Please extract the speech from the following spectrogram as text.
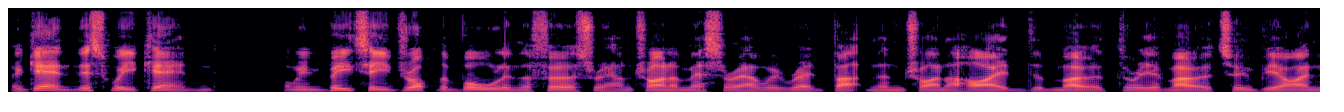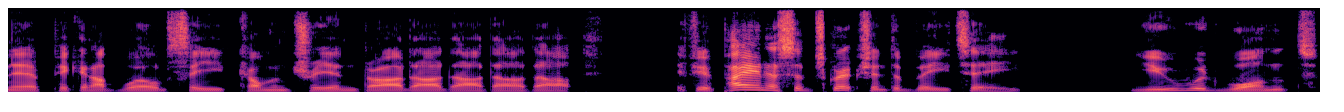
again, this weekend, I mean, BT dropped the ball in the first round, trying to mess around with Red Button and trying to hide the Moto 3 and Moto 2 behind there, picking up world feed commentary and da da da da da. If you're paying a subscription to BT, you would want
